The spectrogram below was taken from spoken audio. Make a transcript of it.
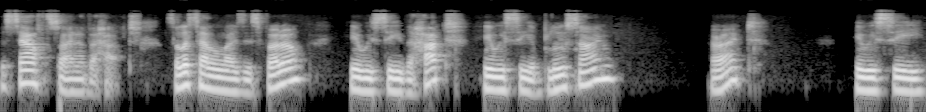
the south side of the hut. So let's analyze this photo. Here we see the hut. Here we see a blue sign. All right. Here we see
